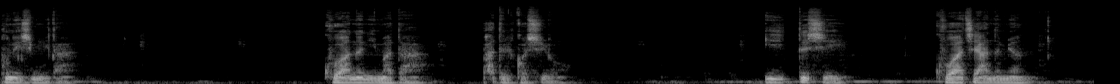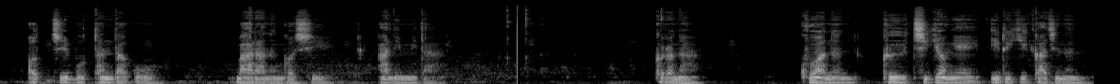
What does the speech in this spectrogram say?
분이십니다. 구하는 이마다 받을 것이요. 이 뜻이 구하지 않으면 얻지 못한다고 말하는 것이 아닙니다. 그러나 구하는 그 지경에 이르기까지는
